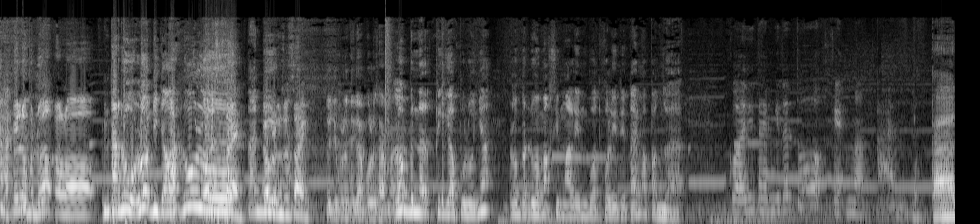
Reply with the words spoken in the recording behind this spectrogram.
Tapi lo berdua kalau Ntar dulu dijawab dulu. Oh, selesai. Tadi Oh, belum selesai. 70 30 sama. lo bener 30-nya lo berdua maksimalin buat quality time apa enggak? Quality time kita tuh kayak makan Makan,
